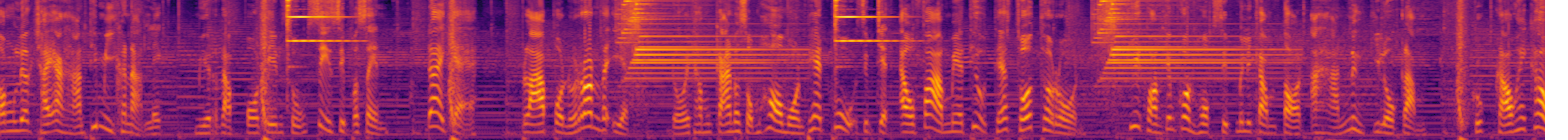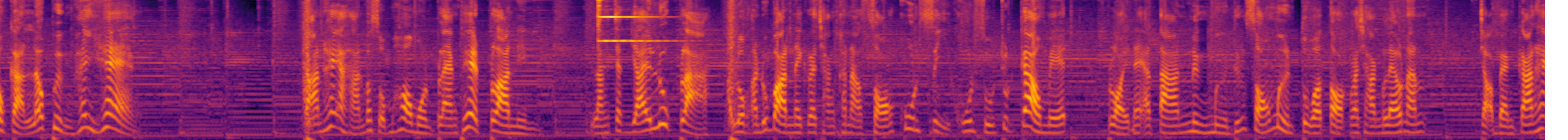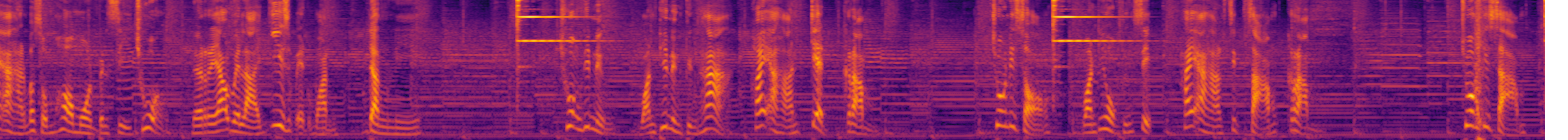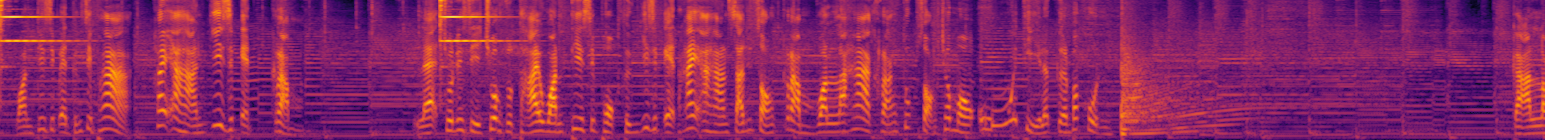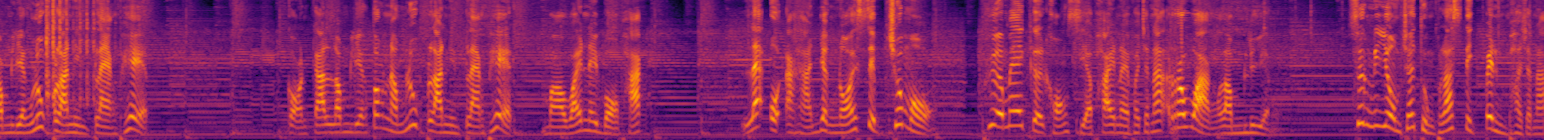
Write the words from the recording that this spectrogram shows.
ต้องเลือกใช้อาหารที่มีขนาดเล็ก มีระดับโปรตีนสูง 40%ได้แก่ ปลาป่นร่อนละเอียด โดยทำการผสมฮอร์โมนเพศผู้ 17 อัลฟาเมทิลเทสโทสเตอโรน ที่ความเข้มข้น 60 มิลลิกรัมต่ออาหาร 1 กิโลกรัม คลุกเคล้าให้เข้ากันแล้วผึ่งให้แห้ง การให้อาหารผสมฮอร์โมนแปลงเพศปลานิลหลังจากย้ายลูกปลาลงอนุบาลในกระชังขนาด2คูณ4คูณ0.9 เมตร ปล่อยในอัตรา 10,000ถึง20,000 ตัวต่อกระชังแล้วนั้น จะแบ่งการให้อาหารผสมฮอร์โมนเป็น 4 ช่วง ในระยะเวลา 21 วัน ดังนี้ ช่วงที่ 1 วันที่1ถึง5ให้อาหาร 7 กรัม ช่วงที่ 2 วันที่6ถึง10 ให้อาหาร 13 กรัม ช่วงที่ 3 วันที่ 11ถึง15 ให้อาหาร 21 กรัม และช่วงที่ 4 ช่วงสุดท้ายวันที่ 16 ถึง 21 ให้อาหาร 32 กรัมวันละ 5 ครั้งทุก 2 ชั่วโมง โอ้ยถี่เหลือเกินพระคุณ การลำเลียงลูกปลานิลแปลงเพศ ก่อนการลำเลียงต้องนำลูกปลานิลแปลงเพศ มาไว้ในบ่อพัก และอดอาหารอย่างน้อย 10 ชั่วโมง เพื่อไม่ให้เกิดของเสียภายในภาชนะระหว่างลำเลียง ซึ่งนิยมใช้ถุงพลาสติกเป็นภาชนะ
